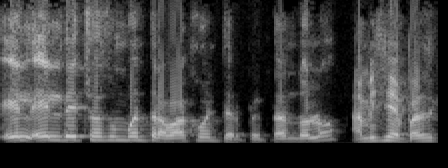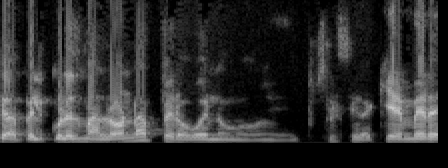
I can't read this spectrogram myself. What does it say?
él, él de hecho hace un buen trabajo interpretándolo. A mí sí me parece que la película es malona, pero bueno, pues, si la quieren ver,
